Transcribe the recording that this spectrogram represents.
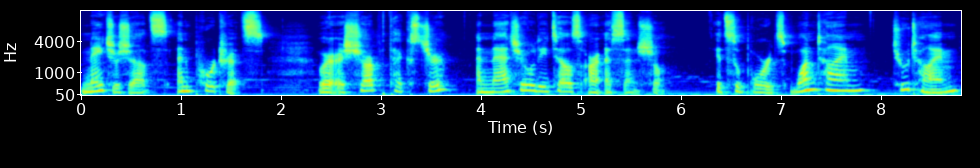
nature shots, and portraits, where a sharp texture and natural details are essential. It supports one time, two time,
